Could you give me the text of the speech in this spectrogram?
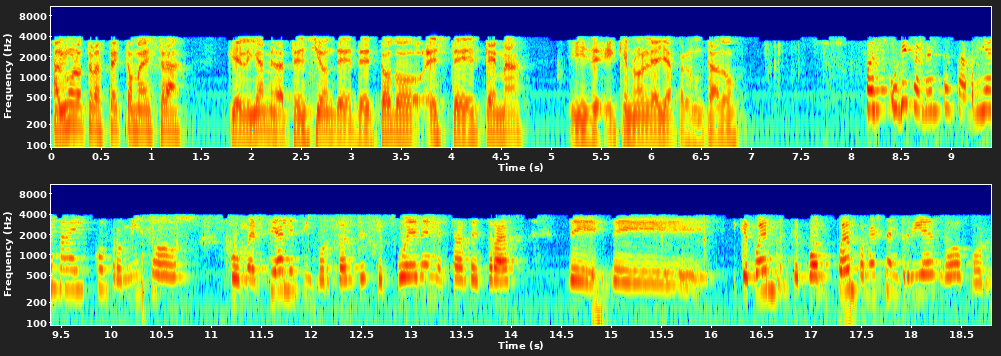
¿Algún otro aspecto, maestra, que le llame la atención de, todo este tema y, que no le haya preguntado? Pues únicamente también hay compromisos comerciales importantes que pueden estar detrás de, que pueden que pueden ponerse en riesgo por,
